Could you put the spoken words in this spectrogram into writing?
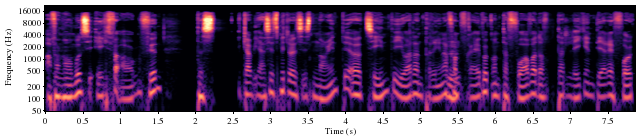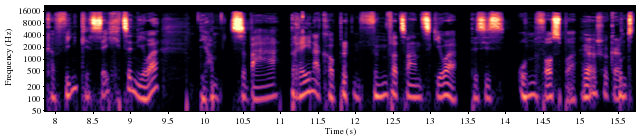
Aber man muss sich echt vor Augen führen, dass, ich glaube, er ist jetzt mittlerweile das neunte oder zehnte Jahr dann Trainer mhm. von Freiburg und davor war der, der, legendäre Volker Finke, 16 Jahre. Die haben zwei Trainer gehabt in 25 Jahren. Das ist unfassbar. Ja, schon geil. Und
